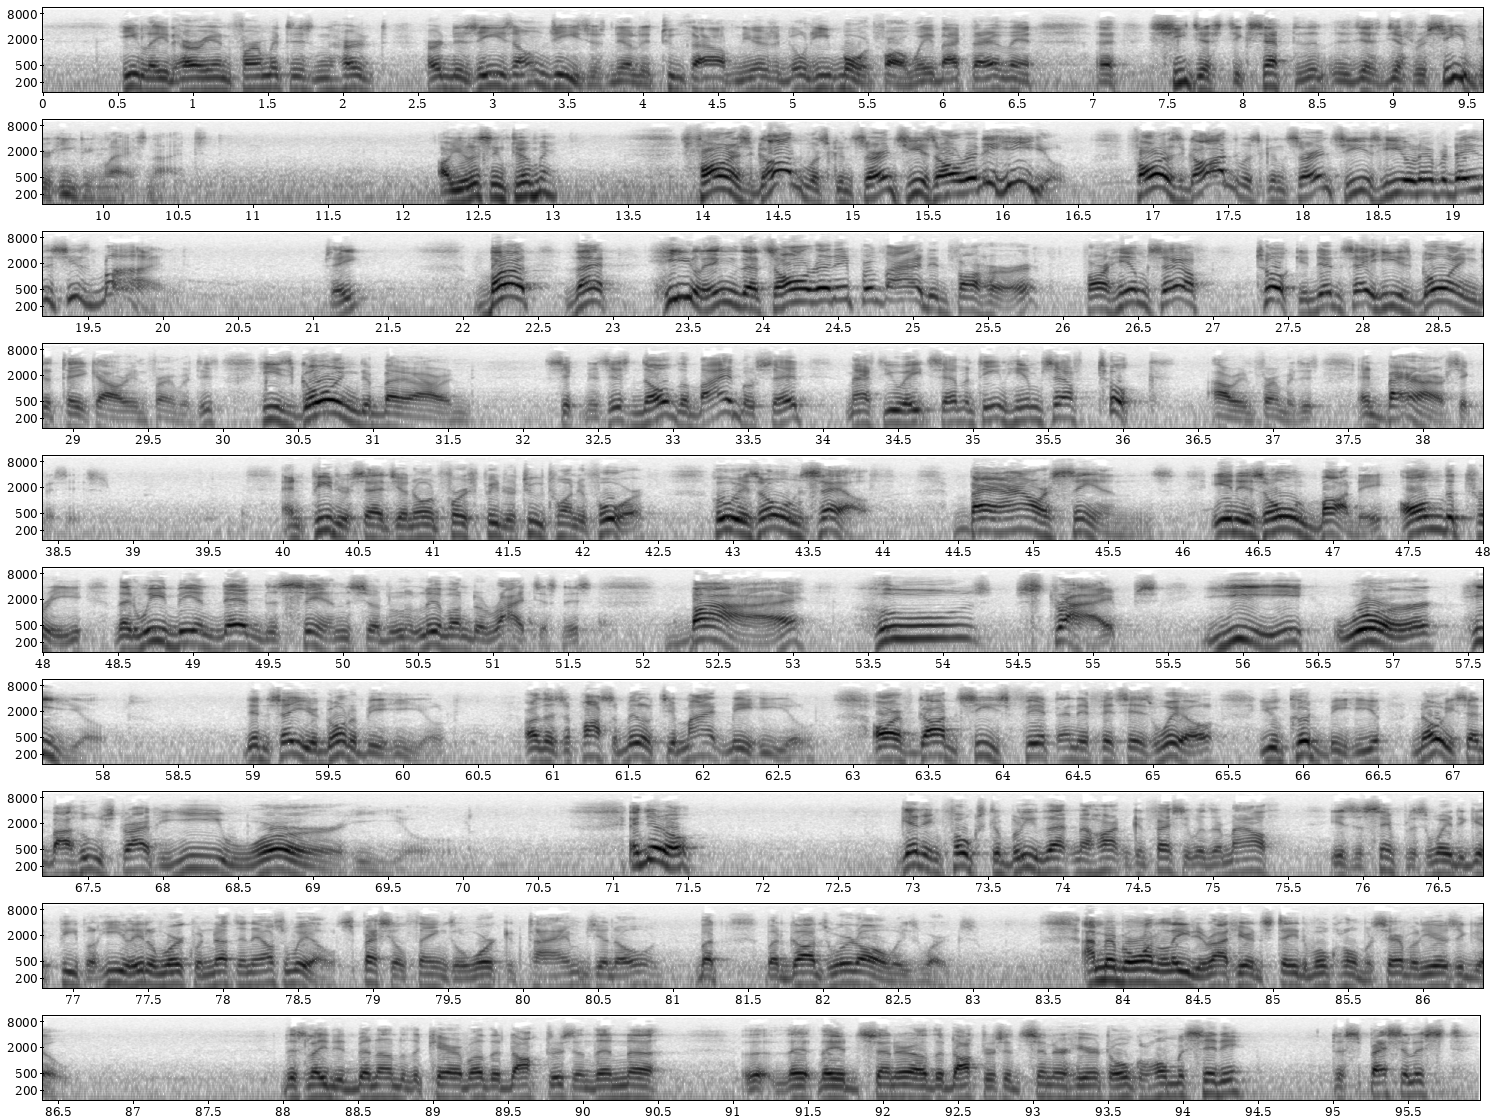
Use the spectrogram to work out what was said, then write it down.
He laid her infirmities and her, her disease on Jesus nearly 2,000 years ago, and he bore it far way back there then. Uh, she just accepted it and just, just received her healing last night. Are you listening to me? As far as God was concerned, she is already healed. As far as God was concerned, she is healed every day that she is blind. See? But that healing that's already provided for her, for himself, took. It didn't say he's going to take our infirmities. He's going to bear our sicknesses. No, the Bible said, Matthew 8, 17, himself took our infirmities and bare our sicknesses. And Peter said, you know, in 1 Peter 2, 24, who his own self bare our sins in his own body on the tree, that we being dead to sin should live unto righteousness, by whose stripes ye were healed. Didn't say you're going to be healed, or there's a possibility you might be healed, or if God sees fit and if it's His will, you could be healed. No, He said, by whose stripes ye were healed. And you know, getting folks to believe that in their heart and confess it with their mouth is the simplest way to get people healed. It'll work when nothing else will. Special things will work at times, you know, but but God's word always works. I remember one lady right here in the state of Oklahoma several years ago. This lady had been under the care of other doctors, and then uh, they, they had sent her. Other doctors had sent her here to Oklahoma City to specialist.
